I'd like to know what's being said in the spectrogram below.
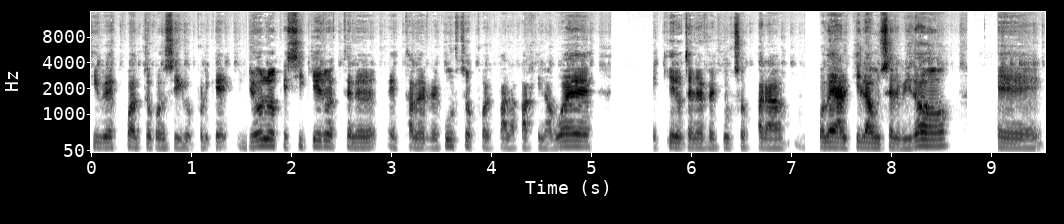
y ver cuánto consigo. Porque yo lo que sí quiero es tener esta vez recursos pues para la página web, quiero tener recursos para poder alquilar un servidor, eh,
